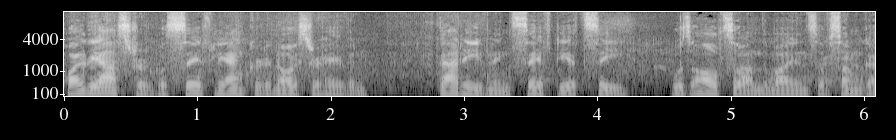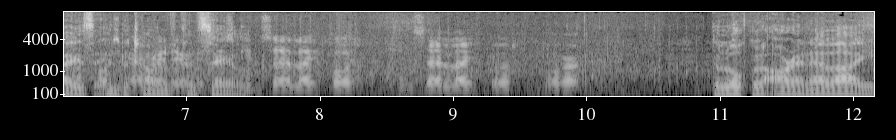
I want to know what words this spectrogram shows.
While the Astrid was safely anchored in Oysterhaven, that evening safety at sea was also on the minds of some guys in the town of Kinsale. Kinsale lifeboat. Kinsale lifeboat. Over. The local RNLI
